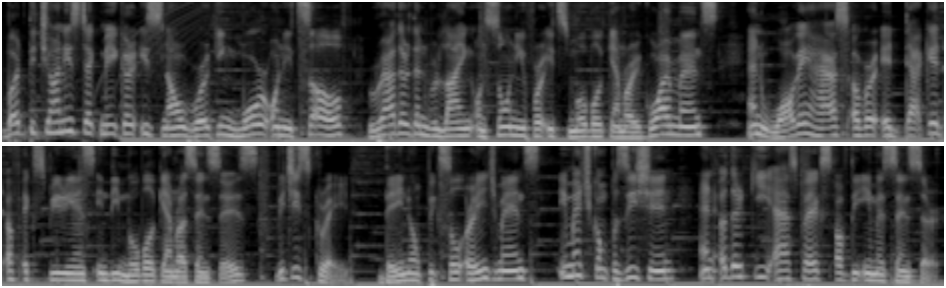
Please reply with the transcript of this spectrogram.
but the Chinese tech maker is now working more on itself rather than relying on Sony for its mobile camera requirements and Huawei has over a decade of experience in the mobile camera sensors, which is great. They know pixel arrangements, image composition, and other key aspects of the image sensor.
